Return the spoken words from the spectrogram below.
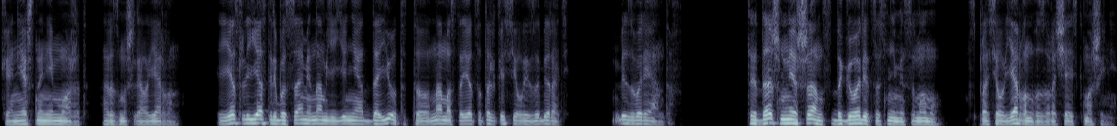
«Конечно, не может», — размышлял Ярван. «Если ястребы сами нам ее не отдают, то нам остается только силой забирать. Без вариантов». «Ты дашь мне шанс договориться с ними самому?» — спросил Ярван, возвращаясь к машине.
